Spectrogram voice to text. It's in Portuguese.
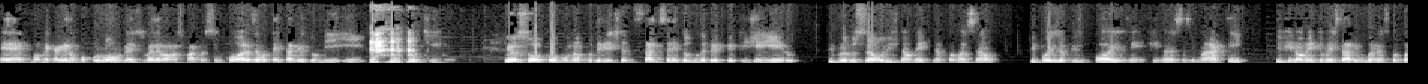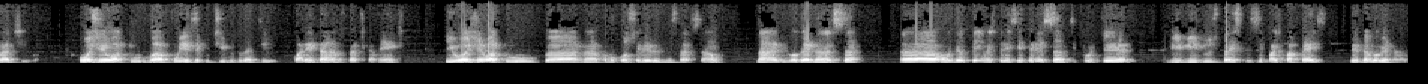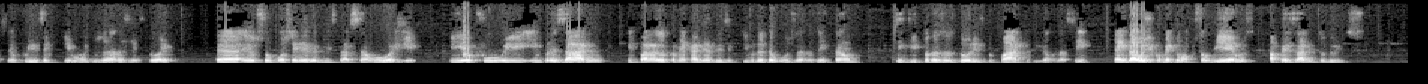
É, bom, minha carreira é um pouco longa, isso vai levar umas quatro ou cinco horas, eu vou tentar resumir em um pouquinho. Eu sou, como não poderia estar de ser, todo mundo é perfeito, engenheiro de produção, originalmente, minha formação. Depois eu fiz pós em finanças e marketing e, finalmente, um mestrado em governança corporativa. Hoje eu atuo, fui executivo durante 40 anos, praticamente, e hoje eu atuo uh, na, como conselheiro de administração na área de governança, uh, onde eu tenho uma experiência interessante por ter vivido os três principais papéis dentro da governança. Eu fui executivo muitos anos, gestor, é, eu sou conselheiro de administração hoje e eu fui empresário em paralelo com a minha carreira de executivo durante alguns anos. Então, senti todas as dores do parto, digamos assim. E ainda hoje cometo uma opção de erros, apesar de tudo isso.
